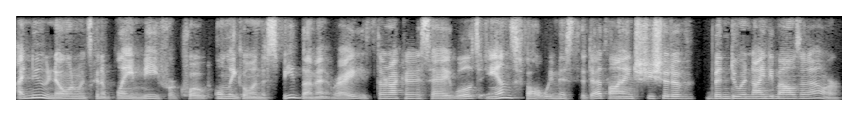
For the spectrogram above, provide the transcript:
I knew no one was going to blame me for, quote, only going the speed limit, right? They're not going to say, well, it's Ann's fault we missed the deadline. She should have been doing 90 miles an hour.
